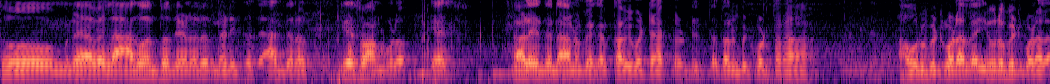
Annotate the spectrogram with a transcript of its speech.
ಸುಮ್ಮನೆ ಅವೆಲ್ಲ ಆಗೋವಂಥದ್ದು ಹೇಳಿದ್ರೆ ನಡೀತದೆ. ಆಗದಿರೋ ಈಗ ಸ್ವಾಮಿಗಳು ಎಸ್ ನಾಳೆಯಿಂದ ನಾನು ಬೇಕಾದ್ರೆ ಕಾವಿ ಬಟ್ಟೆ ಹಾಕೊಂಡು ತಂದು ಬಿಟ್ಕೊಡ್ತಾರಾ? ಅವರು ಬಿಟ್ಕೊಡಲ್ಲ ಇವರು ಬಿಟ್ಕೊಡಲ್ಲ.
